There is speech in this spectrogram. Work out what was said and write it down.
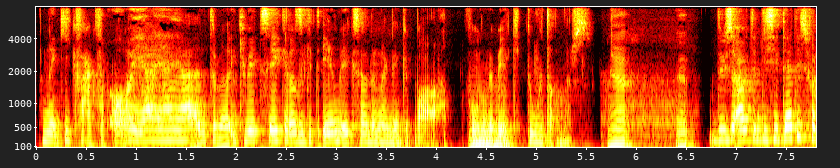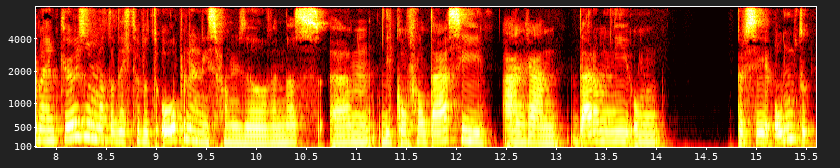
dan denk ik vaak van oh ja, ja, ja. En terwijl ik weet zeker als ik het één week zou doen, dan denk ik, bah, volgende week doe het anders. Ja, ja. Dus authenticiteit is voor mij een keuze, omdat dat echt wat het openen is van jezelf. En dat is ehm, die confrontatie aangaan. Daarom niet om per se om te,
